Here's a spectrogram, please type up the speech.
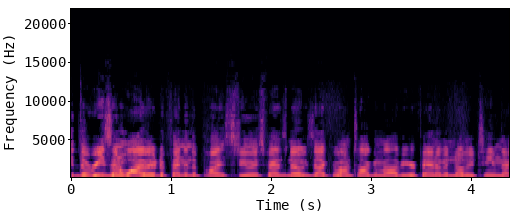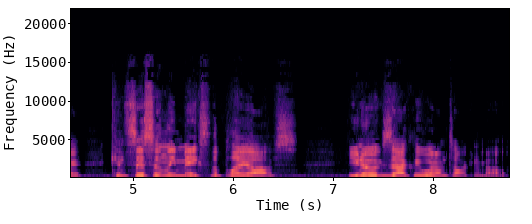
the reason why they're defending the punt, Steelers fans know exactly what I'm talking about. If you're a fan of another team that consistently makes the playoffs, you know exactly what I'm talking about.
